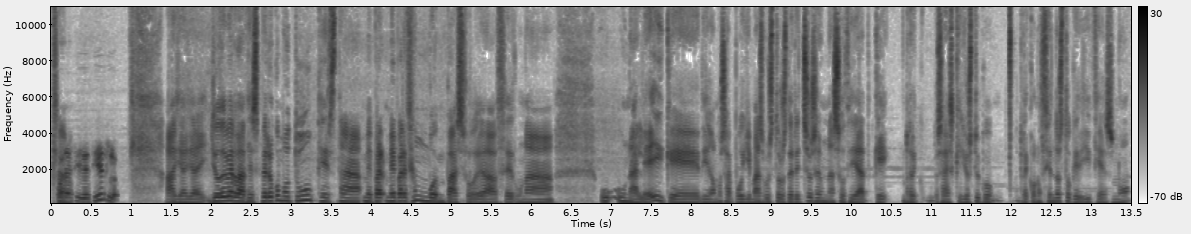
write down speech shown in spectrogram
por Claro. así decirlo. Ay, ay, ay. Yo de verdad espero como tú que esta me, me parece un buen paso ¿eh? hacer una una ley que digamos apoye más vuestros derechos en una sociedad que o sea, es que yo estoy co- reconociendo esto que dices, ¿no?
